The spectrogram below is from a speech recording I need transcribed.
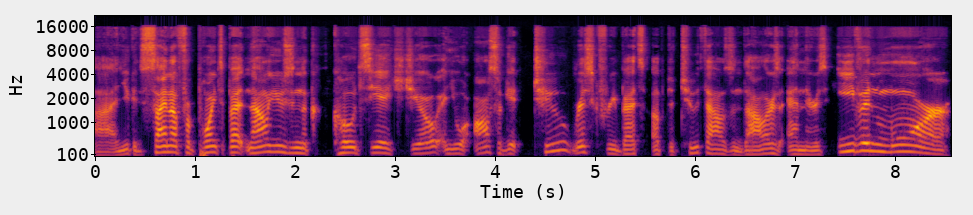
Uh, and you can sign up for PointsBet now using the code CHGO, and you will also get two risk-free bets up to two thousand dollars. And there's even more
